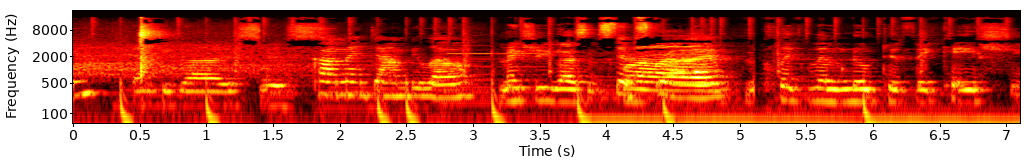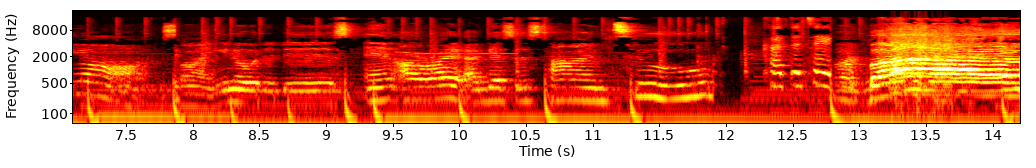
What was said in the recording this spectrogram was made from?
Thank you guys. Just Comment down below. make sure you guys subscribe. Subscribe. Click them notifications. Fine, you know what it is. And all right, I guess it's time to. Bye.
